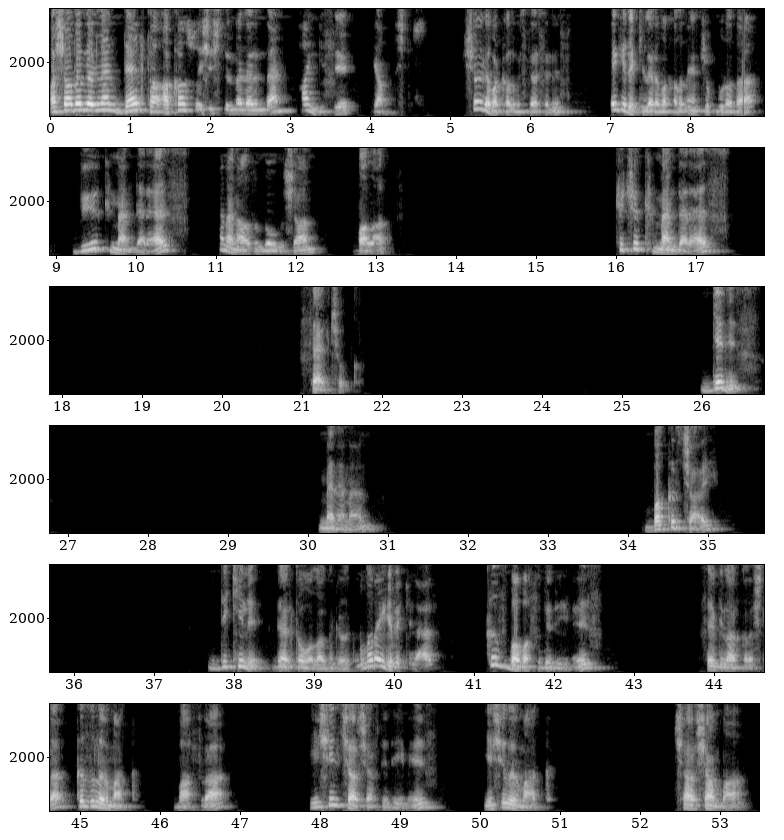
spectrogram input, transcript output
Aşağıda verilen delta akarsu eşleştirmelerinden hangisi yanlıştır? Şöyle bakalım isterseniz. Ege'dekilere bakalım en çok burada. Büyük Menderes, hemen ağzında oluşan Balat. Küçük Menderes, Selçuk. Gediz, Menemen, Bakırçay, Dikili delta ovalarını gördük. Bunlar Ege'dekiler. Kız babası dediğimiz sevgili arkadaşlar Kızılırmak, Bafra, Yeşil Çarşaf dediğimiz Yeşilırmak, Çarşamba,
